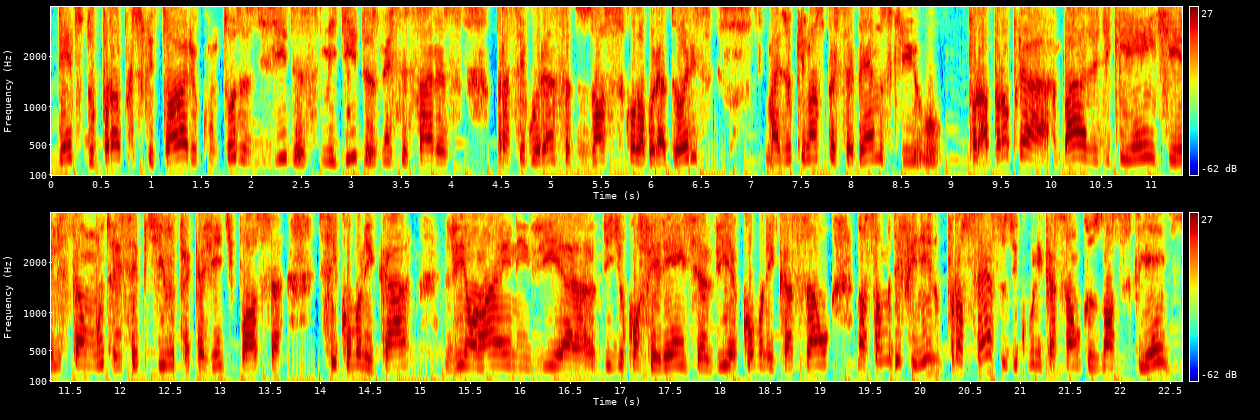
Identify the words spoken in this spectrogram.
dentro do próprio escritório, com todas as devidas medidas necessárias para a segurança dos nossos colaboradores, mas o que nós percebemos que o a própria base de cliente, eles estão muito receptivos para que a gente possa se comunicar via online, via videoconferência, via comunicação. Nós estamos definindo processos de comunicação com os nossos clientes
